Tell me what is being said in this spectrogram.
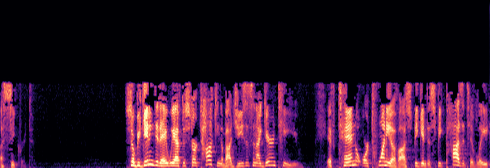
a secret. So, beginning today, we have to start talking about Jesus, and I guarantee you, if 10 or 20 of us begin to speak positively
